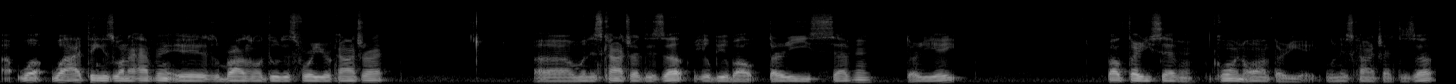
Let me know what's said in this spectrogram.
uh, what what I think is going to happen is LeBron's going to do this four year contract. Uh, when his contract is up, he'll be about 37, 38. About 37, going on 38 when his contract is up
